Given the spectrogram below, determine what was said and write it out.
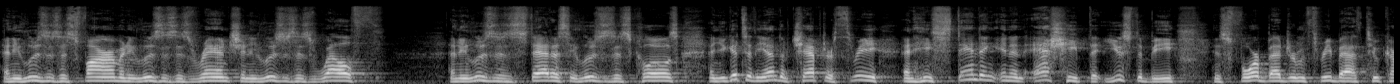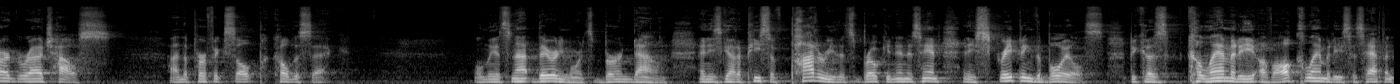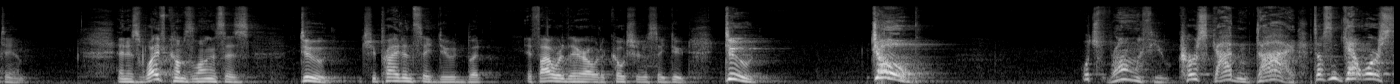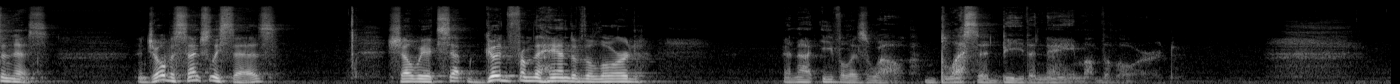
and he loses his farm, and he loses his ranch, and he loses his wealth, and he loses his status, he loses his clothes, and you get to the end of chapter three, and he's standing in an ash heap that used to be his four bedroom, three bath, two car garage house on the perfect salt cul de sac. Only it's not there anymore, it's burned down. And he's got a piece of pottery that's broken in his hand, and he's scraping the boils because calamity of all calamities has happened to him. And his wife comes along and says, Dude, she probably didn't say dude, but if I were there, I would have coached her to say, Dude, dude, Job, what's wrong with you? Curse God and die. It doesn't get worse than this. And Job essentially says, Shall we accept good from the hand of the Lord? And not evil as well. Blessed be the name of the Lord.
